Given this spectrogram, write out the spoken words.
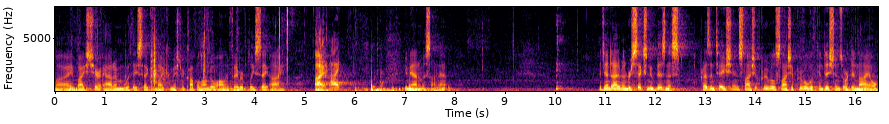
by Vice Chair Adam with a second by Commissioner Capelongo. All in favor, please say aye. Aye. Aye. Unanimous on that. Agenda item number six, new business. Presentation slash approval slash approval with conditions or denial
